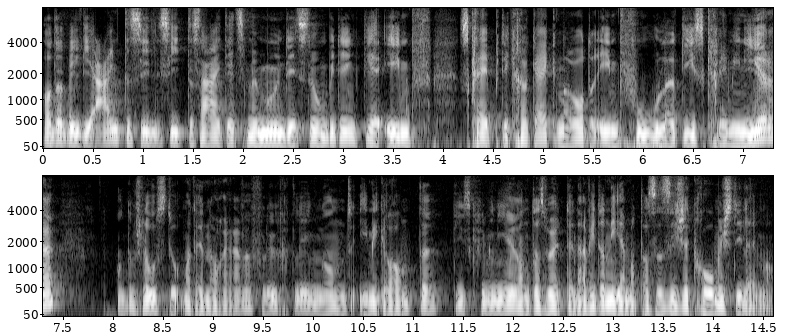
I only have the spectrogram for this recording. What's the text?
oder? Weil die eine Seite sagt jetzt, wir müssen jetzt unbedingt die Impfskeptiker-Gegner oder Impffaulen diskriminieren. Und am Schluss tut man dann nachher einfach Flüchtlinge und Immigranten diskriminieren und das will dann auch wieder niemand. Also es ist ein komisches Dilemma.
